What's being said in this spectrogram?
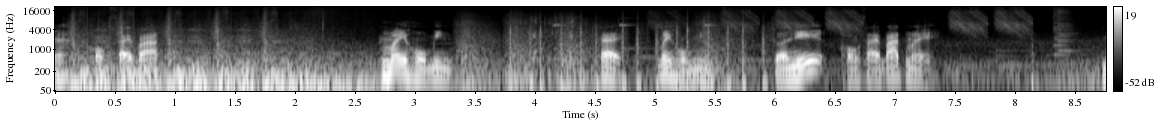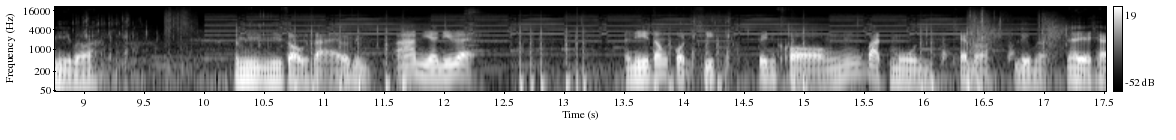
นะของสายบัส ไม่โฮมิงใช่ไม่โฮมิงส่วนอันนี้ของสายบัสใหม่ มีไหมวะมันมีมีสองสายแล้วนึงอ่ามีอันนี้ด้วย อันนี้ต้องกดคลิกเป็นของบัตรมูลใช่ไหมวะลืมละน่าจะใช่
